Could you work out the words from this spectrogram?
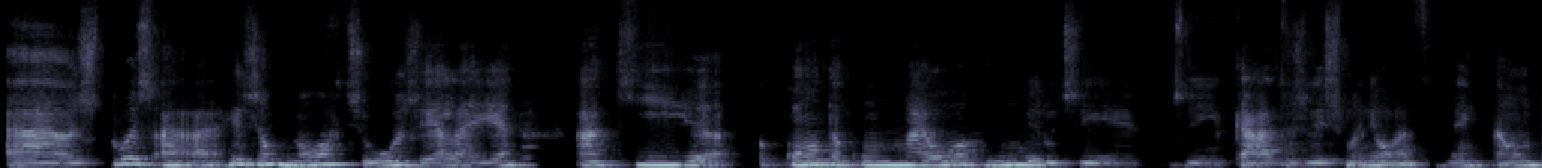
as duas, a, a, região norte hoje ela é a que conta com o maior número de, de casos de leishmaniose. Né? Então,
